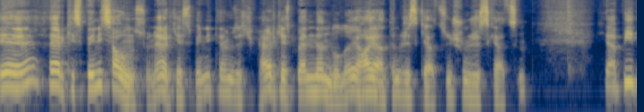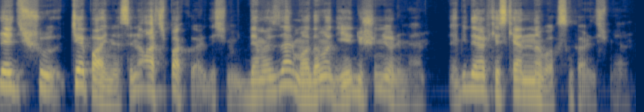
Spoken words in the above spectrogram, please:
e herkes beni savunsun. Herkes beni temize çık. Herkes benden dolayı hayatını riske atsın. Şunu riske atsın. Ya bir de şu cep aynasını aç bak kardeşim demezler mi adama diye düşünüyorum yani. E bir de herkes kendine baksın kardeşim yani.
